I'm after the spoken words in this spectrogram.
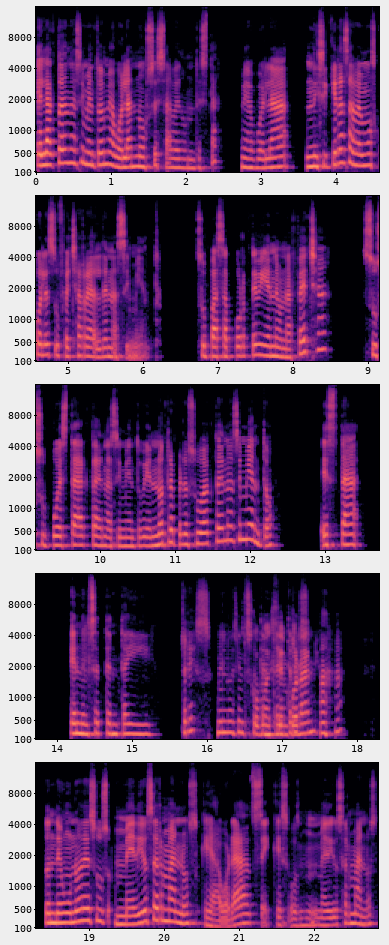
el acta de nacimiento de mi abuela no se sabe dónde está. Mi abuela, ni siquiera sabemos cuál es su fecha real de nacimiento. Su pasaporte viene una fecha, su supuesta acta de nacimiento viene en otra, pero su acta de nacimiento está en el 73, 1973. Como extemporáneo. Ajá. Donde uno de sus medios hermanos, que ahora sé que son medios hermanos,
